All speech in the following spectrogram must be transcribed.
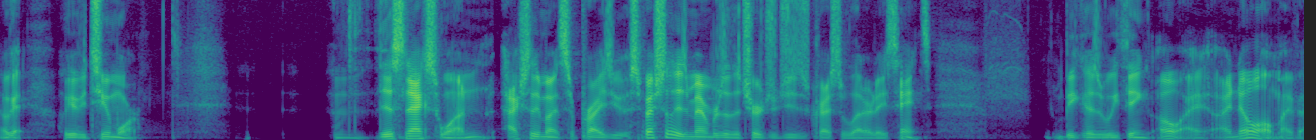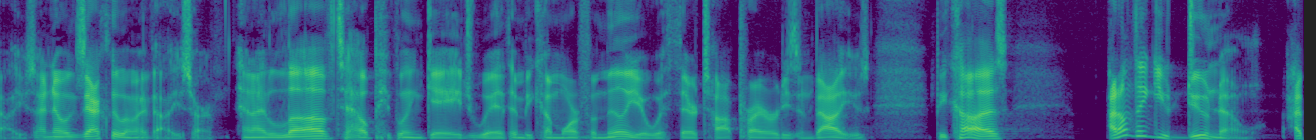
Okay, I'll give you two more. This next one actually might surprise you, especially as members of the Church of Jesus Christ of Latter day Saints, because we think, oh, I, I know all my values. I know exactly what my values are. And I love to help people engage with and become more familiar with their top priorities and values because I don't think you do know. I,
